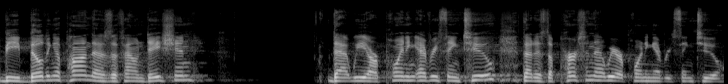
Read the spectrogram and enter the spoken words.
be building upon. That is the foundation that we are pointing everything to. That is the person that we are pointing everything to.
